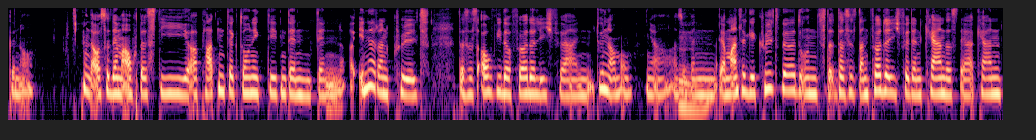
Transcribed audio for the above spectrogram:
genau. Und außerdem auch, dass die äh, Plattentektonik den, den, den Inneren kühlt. Das ist auch wieder förderlich für ein Dynamo. Ja, also mhm. wenn der Mantel gekühlt wird und das ist dann förderlich für den Kern, dass der Kern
